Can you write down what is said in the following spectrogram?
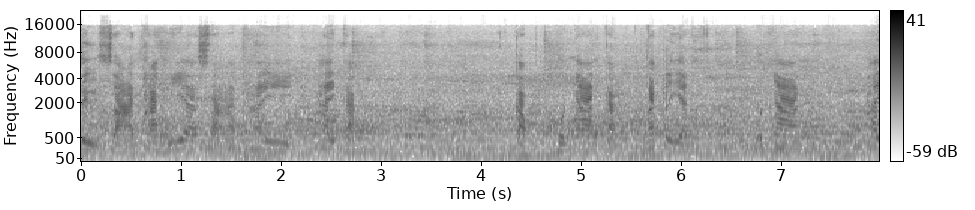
สื่อสารทางวิทยาศาสตร์ให้ให้กับกับผลงานกับนักเรียนผลงานให้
